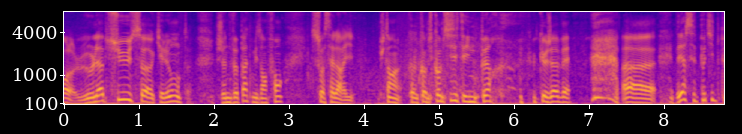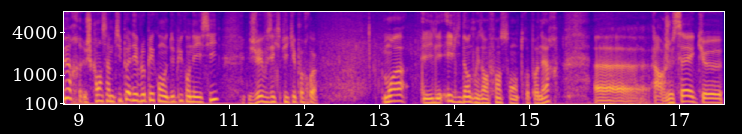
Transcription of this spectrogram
oh, le lapsus, quelle honte. Je ne veux pas que mes enfants soient salariés. Putain, comme, comme, si c'était une peur que j'avais. Euh, d'ailleurs, cette petite peur, je commence un petit peu à développer depuis qu'on est ici. Je vais vous expliquer pourquoi. Moi, il est évident que mes enfants sont entrepreneurs. Euh, alors je sais que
